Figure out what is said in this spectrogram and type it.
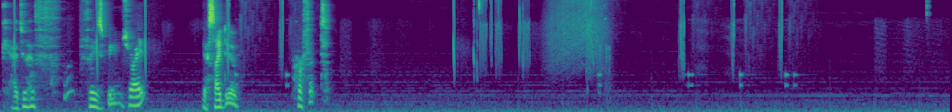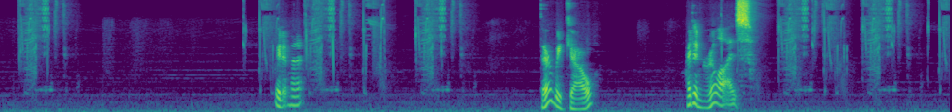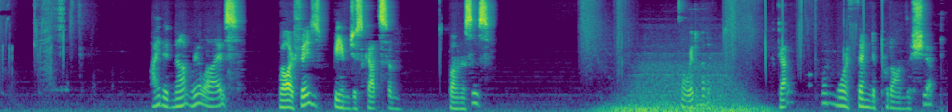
Okay, I do have phase beams, right? Yes, I do. Perfect. Wait a minute. There we go. I didn't realize. I did not realize. Well, our phase beam just got some bonuses. Oh, wait a minute. I've got one more thing to put on the ship.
